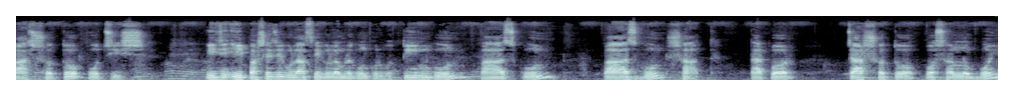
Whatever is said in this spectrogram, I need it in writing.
পাঁচশত পঁচিশ। এই যে এই পাশে যেগুলো আছে, এগুলো আমরা গুণ করব। তিন গুণ পাঁচ গুণ পাঁচ গুণ সাত। তারপর চারশত পঁচানব্বই,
